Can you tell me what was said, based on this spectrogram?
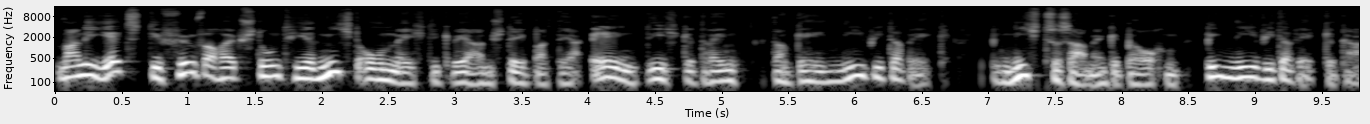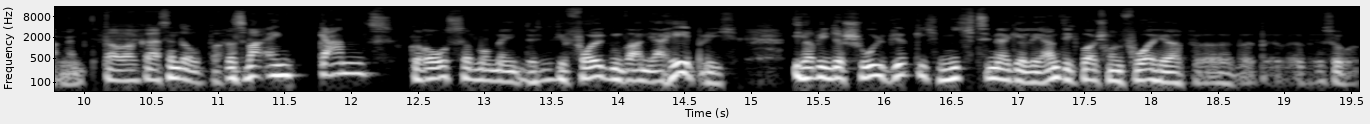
wenn ich jetzt die fünfeinhalb Stunden hier nicht ohnmächtig wäre am Stehparterre, eng, dicht gedrängt, dann gehe ich nie wieder weg. Bin nicht zusammengebrochen, bin nie wieder weggegangen. Dauergas und Oper. Das war ein ganz großer Moment. Mhm. Die Folgen waren erheblich. Ich habe in der Schule wirklich nichts mehr gelernt. Ich war schon vorher äh, so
